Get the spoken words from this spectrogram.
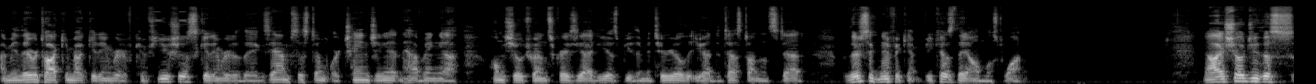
I mean, they were talking about getting rid of Confucius, getting rid of the exam system, or changing it and having uh, Hong Xiuquan's crazy ideas be the material that you had to test on instead. But they're significant because they almost won. Now, I showed you this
